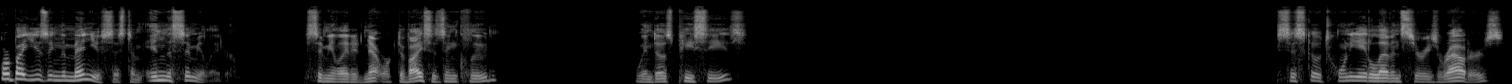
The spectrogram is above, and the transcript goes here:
or by using the menu system in the simulator. Simulated network devices include Windows PCs, Cisco 2811 series routers,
